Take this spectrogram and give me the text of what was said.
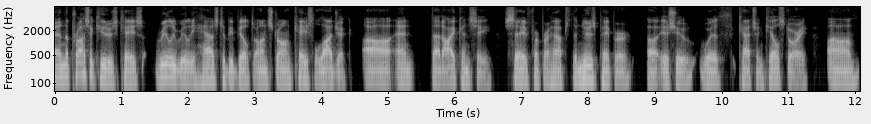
and the prosecutor's case really really has to be built on strong case logic uh, and that i can see save for perhaps the newspaper uh, issue with catch and kill story um,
